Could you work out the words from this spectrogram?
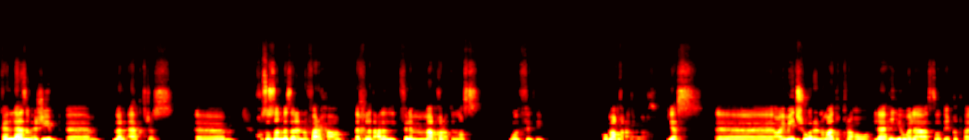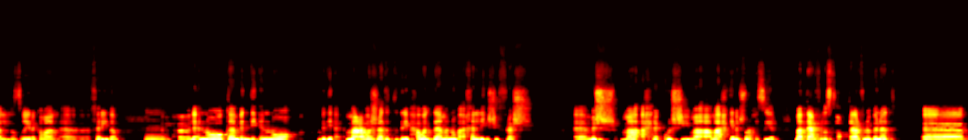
كان لازم أجيب non actors خصوصا مثلا إنه فرحة دخلت على الفيلم ما قرأت النص ممثلتي ما. قرأت النص. yes I made sure إنه ما تقرأه لا هي ولا صديقتها الصغيرة كمان آه، فريدة. مم. لأنه كان بدي إنه بدي مع ورشات التدريب حاولت دائما إنه أخلي إشي فريش آه، مش ما أحرق كل شيء ما ما أحكي لها شو رح يصير. ما بتعرف. القصة. بتعرف إنه بنت آه،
